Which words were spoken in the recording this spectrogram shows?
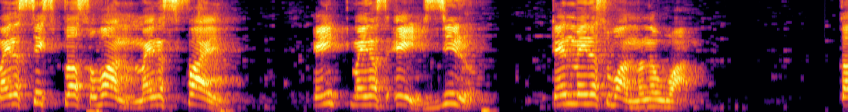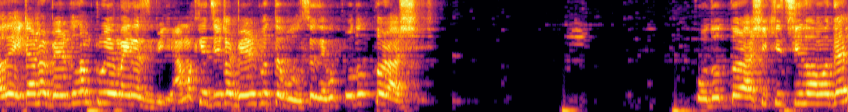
minus six plus one minus five eight minus eight zero ten minus one মানে ওয়ান তাহলে এটা আমরা বের করলাম টু এ মাইনাস বি আমাকে যেটা বের করতে বলছে, দেখো, প্রদত্ত রাশি। প্রদত্ত রাশি কি ছিল আমাদের?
